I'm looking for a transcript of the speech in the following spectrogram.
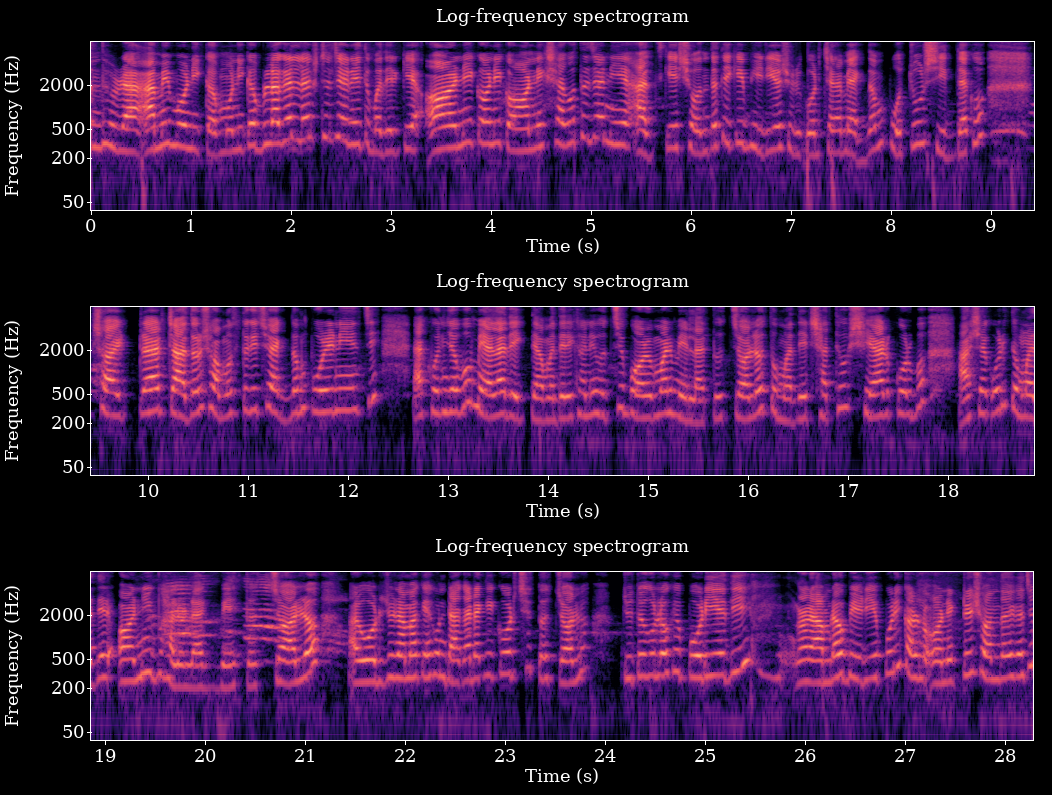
বন্ধুরা, আমি মনিকা। মনিকা ব্লগার লাস্টে জানি তোমাদেরকে অনেক অনেক অনেক স্বাগত জানিয়ে আজকে সন্ধ্যা থেকে ভিডিও শুরু করছি। আমি একদম প্রচুর শীত, দেখো। সোয়েটার, চাদর, সমস্ত কিছু একদম পরে নিয়েছি। এখন যাব মেলা দেখতে। আমাদের এখানে হচ্ছে বড়মার মেলা। তো চলো তোমাদের সাথেও শেয়ার করব। আশা করি তোমাদের অনেক ভালো লাগবে। তো চলো। আর অর্জুন আমাকে এখন ডাকাডাকি করছে। তো চলো জুতোগুলোকে পরিয়ে দিই। আর আমরাও বেরিয়ে পড়ি, কারণ অনেকটাই সন্ধ্যা হয়ে গেছে।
